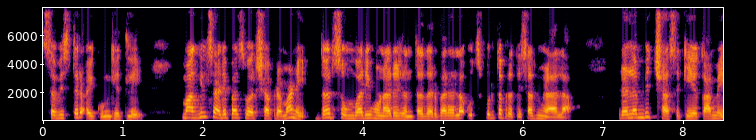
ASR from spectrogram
सविस्तर ऐकून घेतले. मागील साडेपाच वर्षाप्रमाणे दर सोमवारी होणाऱ्या जनता दरबाराला उत्स्फूर्त प्रतिसाद मिळाला. प्रलंबित शासकीय कामे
